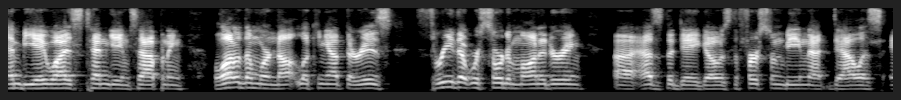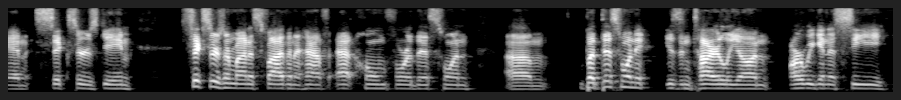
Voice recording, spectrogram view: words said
NBA wise, 10 games happening. A lot of them we're not looking at. There is three that we're sort of monitoring uh, as the day goes. The first one being that Dallas and Sixers game. Sixers are minus five and a half at home for this one. Um, but this one is entirely on are we going to see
